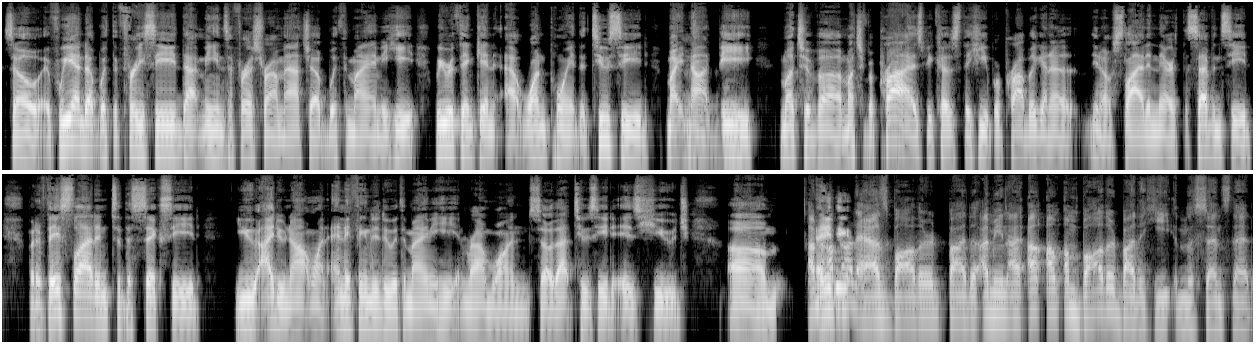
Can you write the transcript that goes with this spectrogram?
So if we end up with the three seed, that means a first round matchup with the Miami Heat. We were thinking at one point the two seed might mm-hmm. not be much of a much of a prize because the Heat were probably going to you know slide in there at the seven seed. But if they slide into the six seed, you I do not want anything to do with the Miami Heat in round one. So that two seed is huge. Um, I'm, anything- I'm not as bothered by the. I mean, I, I I'm bothered by the Heat in the sense that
